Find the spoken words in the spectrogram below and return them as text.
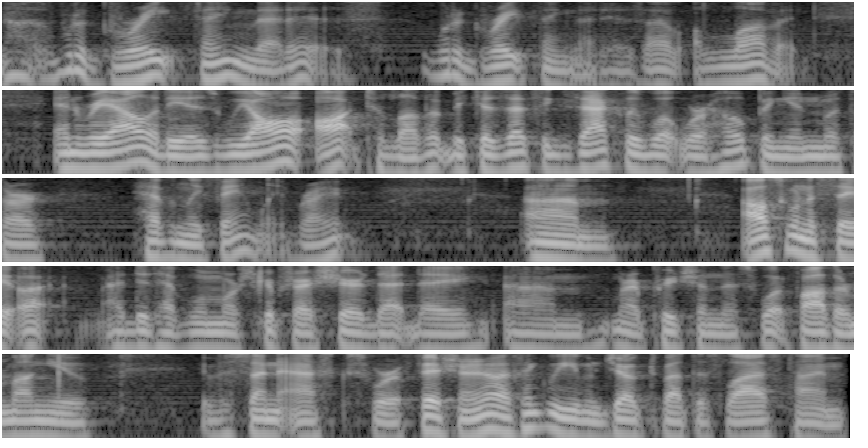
no, what a great thing that is. What a great thing that is. I, I love it. And reality is, we all ought to love it because that's exactly what we're hoping in with our heavenly family, right? Um, I also want to say, uh, I did have one more scripture I shared that day um, when I preached on this. What father among you if a son asks for a fish. I know I think we even joked about this last time.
